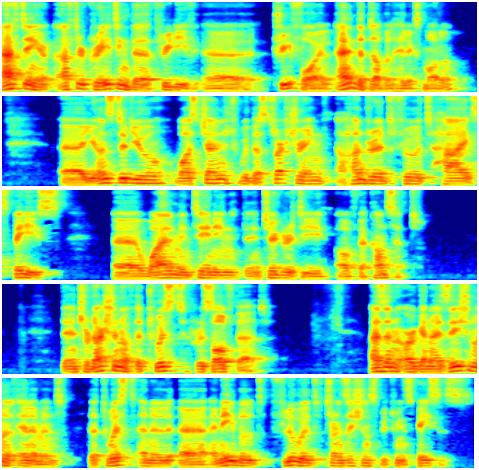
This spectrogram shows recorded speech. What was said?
After, after creating the 3D uh, trefoil and the double helix model, uh, UN Studio was challenged with the structuring a 100 foot high space uh, while maintaining the integrity of the concept. The introduction of the twist resolved that. As an organizational element, the twist en uh, enabled fluid transitions between spaces.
